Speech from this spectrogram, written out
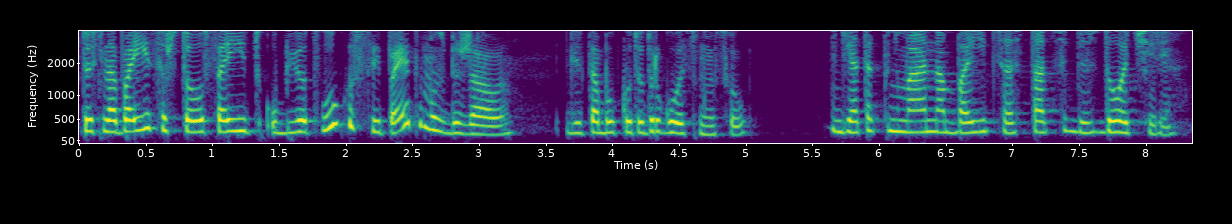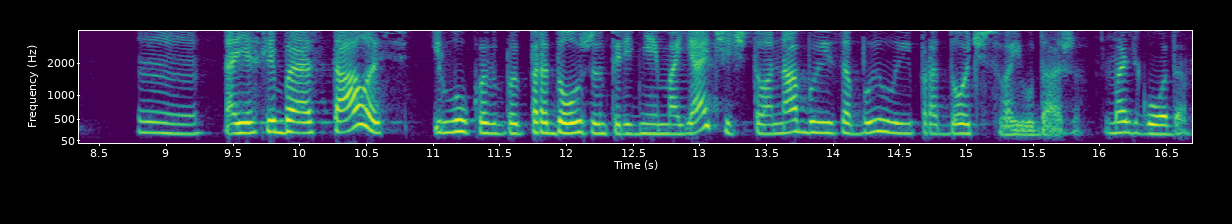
То есть она боится, что Саид убьет Лукаса, и поэтому сбежала? Или там был какой-то другой смысл? Я так понимаю, она боится остаться без дочери. Mm. А если бы осталась, и Лукас бы продолжил перед ней маячить, то она бы и забыла и про дочь свою даже. Мать года.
